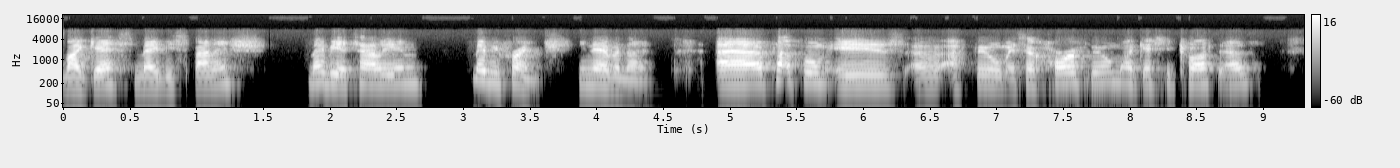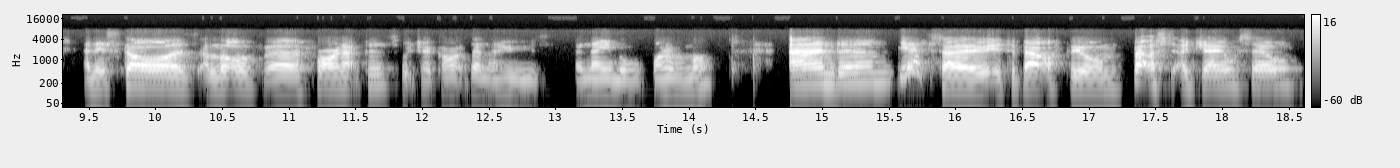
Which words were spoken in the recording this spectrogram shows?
My guess, maybe Spanish, maybe Italian, maybe French. You never know. Uh, Platform is a, a film, it's a horror film, I guess you'd class it as. And it stars a lot of uh, foreign actors, which I can't, don't know who's a name of one of them are. And um, yeah, so it's about a film, about a jail cell,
